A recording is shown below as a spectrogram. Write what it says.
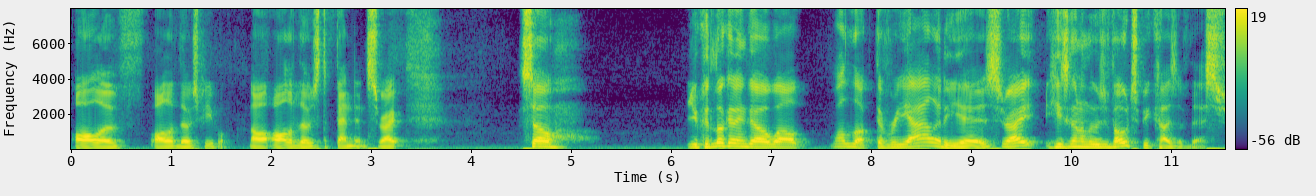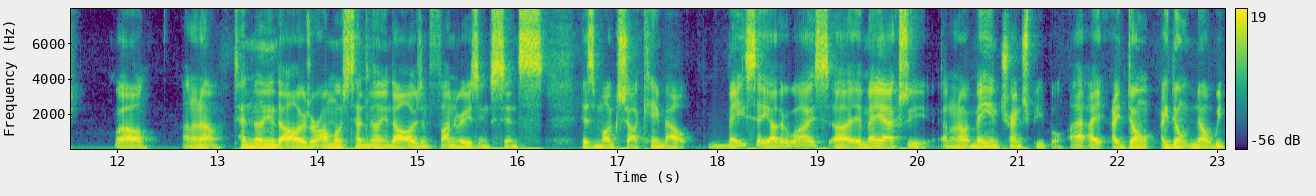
all of all of those people, all, all of those defendants, right? So you could look at it and go, well, well, look, the reality is, right? He's going to lose votes because of this. Well, I don't know, $10 million or almost $10 million in fundraising since his mugshot came out may say otherwise. Uh, it may actually, I don't know, it may entrench people. I, I, I don't, I don't know. We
